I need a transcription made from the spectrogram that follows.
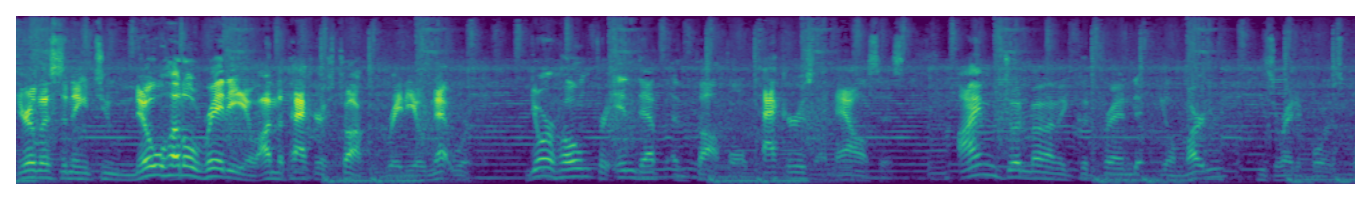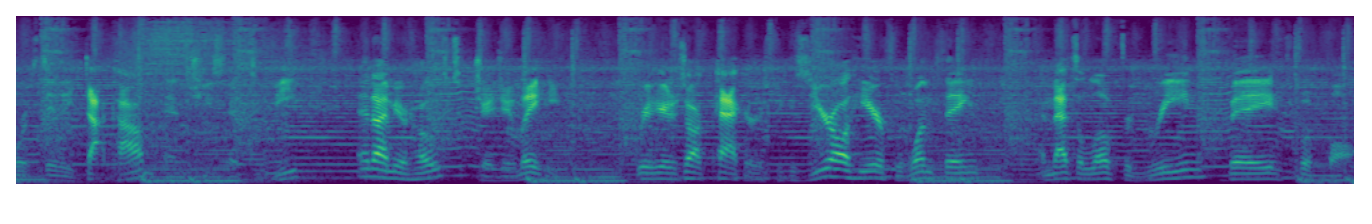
You're listening to No Huddle Radio on the Packers Talk Radio Network, your home for in depth and thoughtful Packers analysis. I'm joined by my good friend Gil Martin. He's a writer for SportsDaily.com and Cheesehead TV. And I'm your host, JJ Leahy. We're here to talk Packers because you're all here for one thing, and that's a love for Green Bay football.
